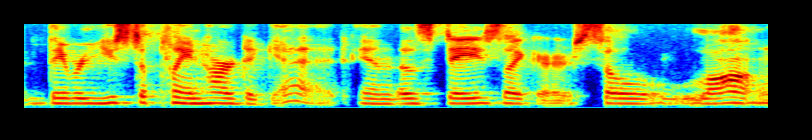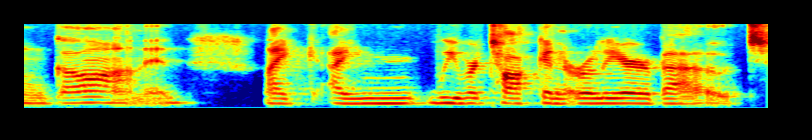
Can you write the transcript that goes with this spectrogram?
they were used to playing hard to get and those days like are so long gone and like i we were talking earlier about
